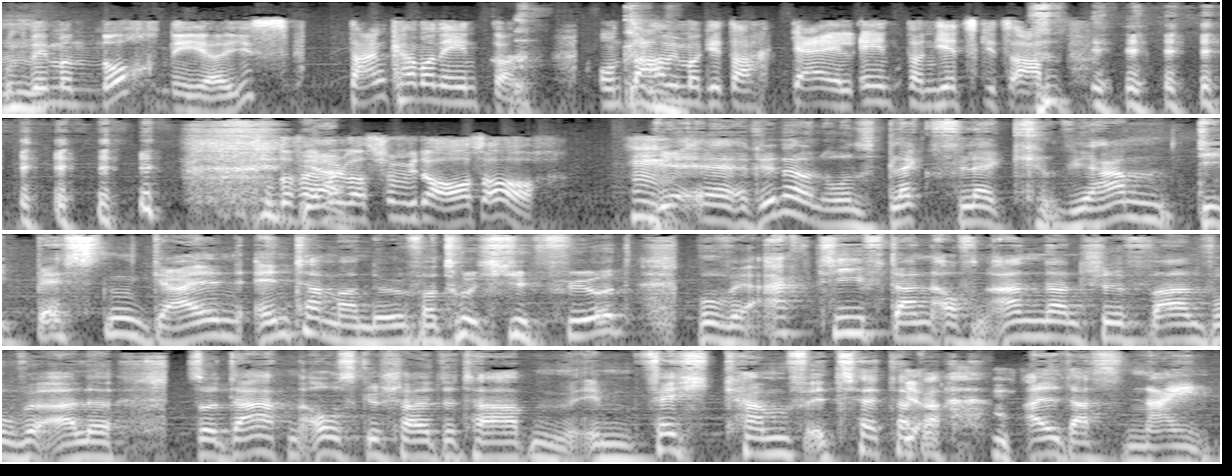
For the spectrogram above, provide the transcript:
Und mhm. wenn man noch näher ist, dann kann man entern. Und da habe ich mir gedacht, geil, entern, jetzt geht's ab. Und auf einmal ja. war es schon wieder aus auch. Hm. Wir erinnern uns, Black Flag, wir haben die besten geilen Entermanöver durchgeführt, wo wir aktiv dann auf einem anderen Schiff waren, wo wir alle Soldaten ausgeschaltet haben, im Fechtkampf etc. Ja. All das nein.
